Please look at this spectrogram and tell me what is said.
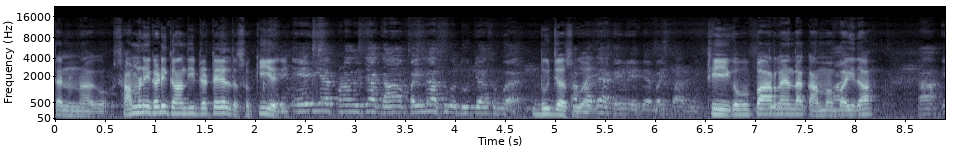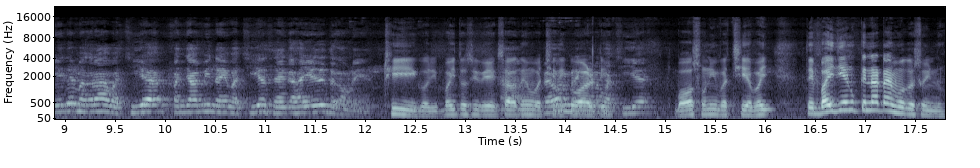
ਤਿੰਨ ਨਾਗ। ਸਾਹਮਣੇ ਖੜੀ ਗਾਂ ਦੀ ਡਿਟੇਲ ਦੱਸੋ ਕੀ ਹੈ ਜੀ? ਇਹ ਜੀ ਆਪਣਾ ਦੂਜਾ ਗਾਂ ਪਹਿਲਾ ਸੂਆ ਦੂਜਾ ਸੂਆ। ਹੈ ਦੂਜਾ ਸੂਆ ਆਪਾਂ ਜੀ। ਲਿਆ ਕੇ ਵੇਚਦੇ ਆ ਬਾਈ ਸਾਰੇ ਨੇ। ਠੀਕ ਹੋ ਵਪਾਰ ਲੈਣ ਦਾ ਕੰਮ ਆ ਬਾਈ ਦਾ। ਹਾਂ ਇਹਦੇ ਮਗਰਾ ਵੱਛੀ ਆ ਪੰਜਾਂ ਮਹੀਨੇ ਦੀ ਵੱਛੀ ਆ ਸਿੰਘ ਹਜੇ ਇਹਦੇ ਦਿਖਾਉਣੇ ਆ। ਠੀਕ ਹੋ ਜੀ ਬਾਈ ਤੁਸੀਂ ਵੇਖ ਸਕਦੇ ਹੋ ਬੱਚੀ ਦੀ ਕੁਆਲਿਟੀ ਵੱਛੀ ਬਹੁਤ ਸੋਹਣੀ ਬੱਚੀ ਹੈ ਬਾਈ। ਤੇ ਬਾਈ ਜੀ ਇਹਨੂੰ ਕਿੰਨਾ ਟਾਈਮ ਹੋ ਗਿਆ ਸੂਈ ਨੂੰ?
